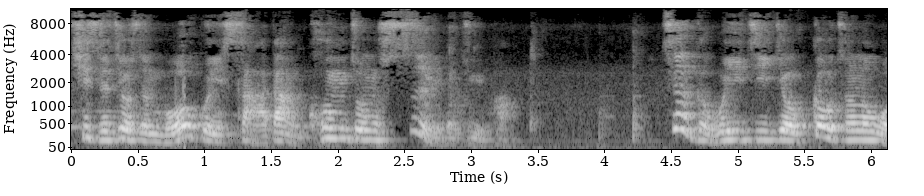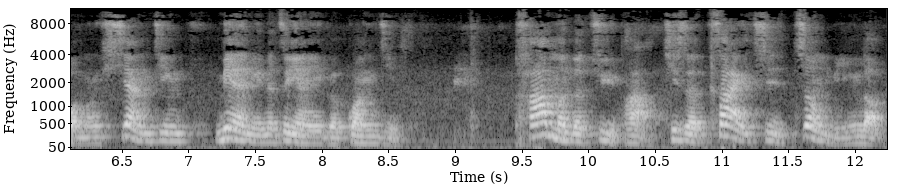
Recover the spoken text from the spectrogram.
其实就是魔鬼撒旦空中势力的惧怕。这个危机就构成了我们现今面临的这样一个光景。他们的惧怕，其实再次证明了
